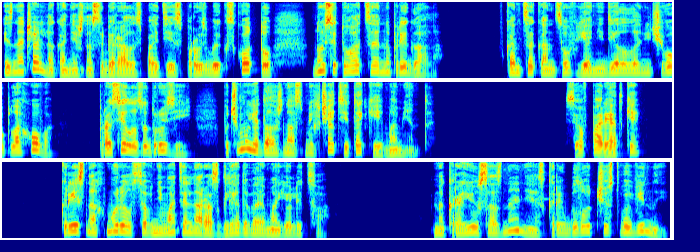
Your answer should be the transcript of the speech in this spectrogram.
Изначально, конечно, собиралась пойти с просьбой к Скотту, но ситуация напрягала. В конце концов, я не делала ничего плохого. Просила за друзей. Почему я должна смягчать и такие моменты? Все в порядке?» Крис нахмурился, внимательно разглядывая мое лицо. На краю сознания скребло чувство вины.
